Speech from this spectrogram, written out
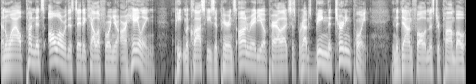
And while pundits all over the state of California are hailing Pete McCloskey's appearance on Radio Parallax as perhaps being the turning point in the downfall of Mr. Pombo,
